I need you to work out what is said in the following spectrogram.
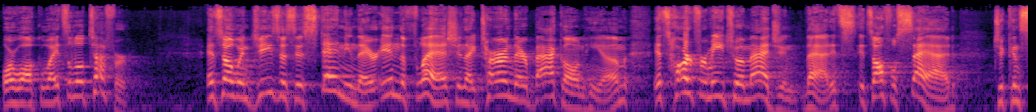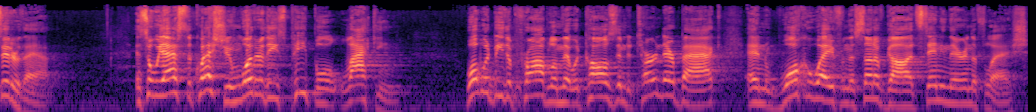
or walk away, it's a little tougher. And so when Jesus is standing there in the flesh and they turn their back on him, it's hard for me to imagine that. It's, it's awful sad to consider that. And so we ask the question what are these people lacking? What would be the problem that would cause them to turn their back and walk away from the Son of God standing there in the flesh?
